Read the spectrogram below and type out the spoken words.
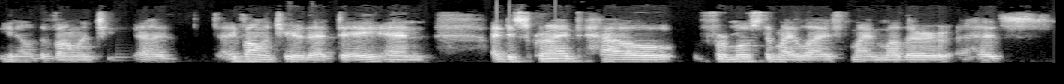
you know the volunteer. Uh, I volunteered that day, and I described how for most of my life my mother has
